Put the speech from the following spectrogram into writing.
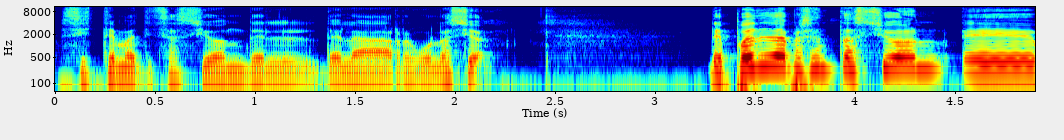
sistematización del- de la regulación. Después de la presentación, eh,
